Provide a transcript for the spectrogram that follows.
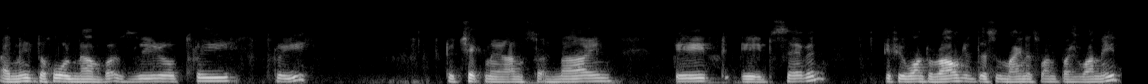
I need the whole number 033 to check my answer 9887 if you want to round it this is minus 1.18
